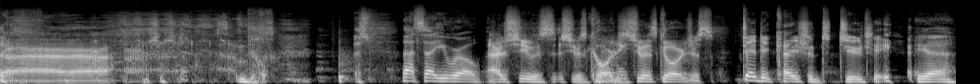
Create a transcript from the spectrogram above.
uh, That's how you roll. and she was she was gorgeous. She was gorgeous. Dedication to duty. Yeah.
